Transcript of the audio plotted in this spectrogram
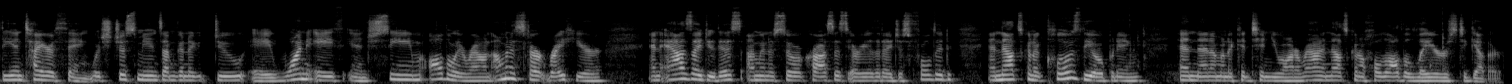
the entire thing, which just means I'm going to do a 1 8 inch seam all the way around. I'm going to start right here. And as I do this, I'm going to sew across this area that I just folded, and that's going to close the opening. And then I'm going to continue on around, and that's going to hold all the layers together.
